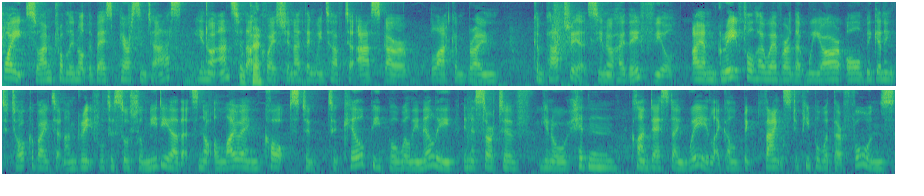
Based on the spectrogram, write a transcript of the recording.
white, so I'm probably not the best person to ask, you know, answer Okay. that question. I think we'd have to ask our black and brown compatriots, you know, how they feel. I am grateful, however, that we are all beginning to talk about it, and I'm grateful to social media that's not allowing cops to, to kill people willy nilly in a sort of, you know, hidden, clandestine way. Like a big thanks to people with their phones.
